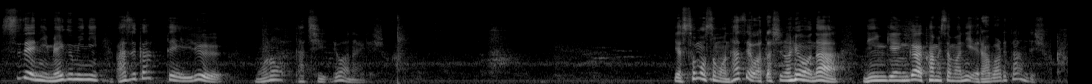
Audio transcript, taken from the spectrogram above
すでに恵みに預かっている者たちではないでしょうか。いやそもそもなぜ私のような人間が神様に選ばれたんでしょうか。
